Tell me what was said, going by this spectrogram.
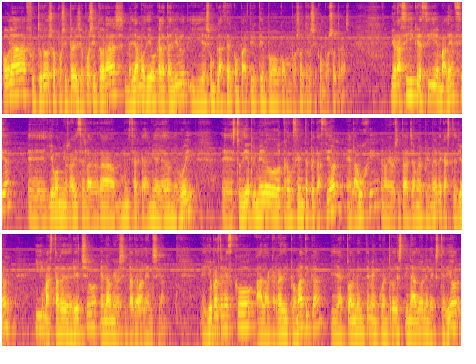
Hola, futuros opositores y opositoras. Me llamo Diego Calatayud y es un placer compartir tiempo con vosotros y con vosotras. Yo nací y crecí en Valencia. Eh, llevo mis raíces, la verdad, muy cerca de mí, allá de donde voy. Eh, estudié primero traducción e interpretación en la UGI, en la Universidad Jaume I de Castellón, y más tarde Derecho en la Universidad de Valencia. Eh, yo pertenezco a la carrera diplomática y actualmente me encuentro destinado en el exterior,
